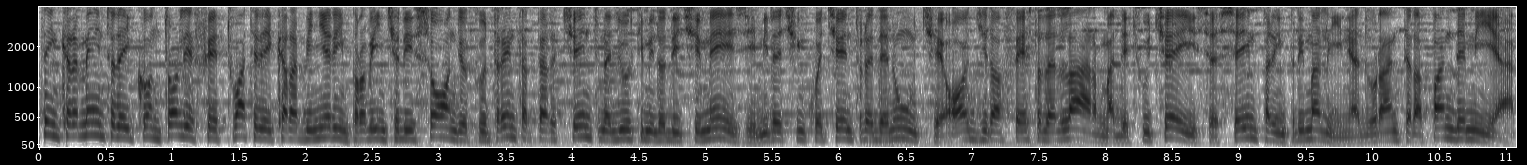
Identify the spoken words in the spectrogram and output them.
Forte incremento dei controlli effettuati dai carabinieri in provincia di Sondio, più 30% negli ultimi 12 mesi, 1500 le denunce, oggi la festa dell'arma, De Ciuceis sempre in prima linea durante la pandemia.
